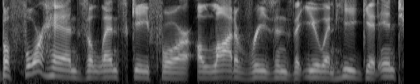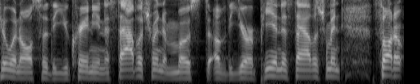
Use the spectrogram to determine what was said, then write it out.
Beforehand, Zelensky, for a lot of reasons that you and he get into, and also the Ukrainian establishment and most of the European establishment, thought it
